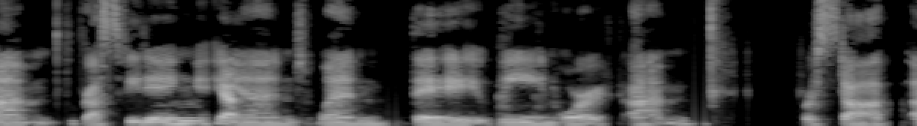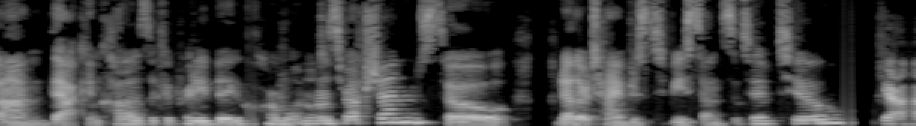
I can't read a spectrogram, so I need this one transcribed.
um, breastfeeding and when they wean or um, or stop, um, that can cause like a pretty big hormonal mm-hmm. disruption. So another time just to be sensitive to. Yeah.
